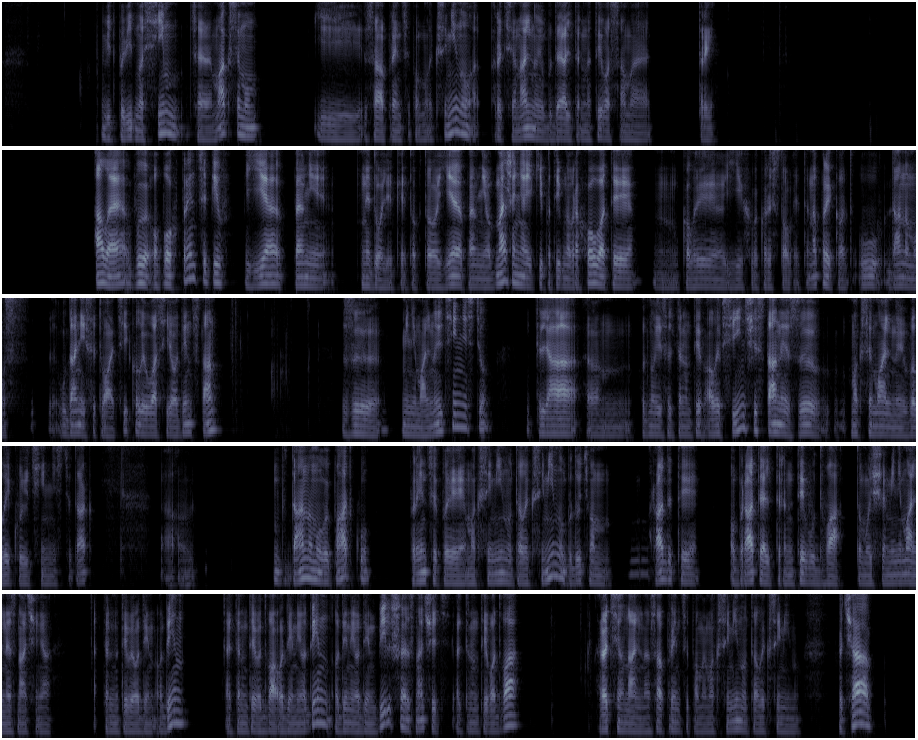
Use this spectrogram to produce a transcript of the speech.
Відповідно, 7 це максимум. І за принципом лексиміну раціональною буде альтернатива саме 3. Але в обох принципів є певні недоліки, тобто є певні обмеження, які потрібно враховувати, коли їх використовуєте. Наприклад, у, даному, у даній ситуації, коли у вас є один стан з мінімальною цінністю для ем, одної з альтернатив, але всі інші стани з максимальною великою цінністю. Так? Е, В даному випадку принципи Максиміну та Лексиміну будуть вам радити обрати альтернативу 2, тому що мінімальне значення альтернативи 1 1, альтернативи 2 1 і 1, 1 і 1 більше, значить альтернатива 2 раціональна за принципами Максиміну та Лексиміну. Хоча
